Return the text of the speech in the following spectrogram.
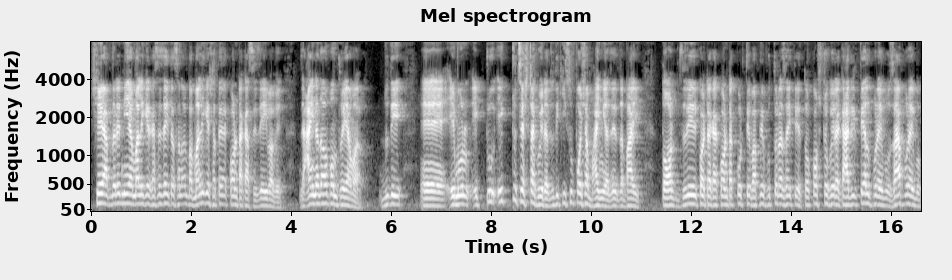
সে আপনারা নিয়ে মালিকের কাছে যাইতেছে না, বা মালিকের সাথে কন্টাক্ট আছে যে এইভাবে, যে আইনা দেওয়া পন্থই আমার। যদি এমন একটু একটু চেষ্টা কইরা যদি কিছু পয়সা ভাইঙ্গা যে ভাই, তোর যে কয় টাকা কন্টাক্ট করতে বাপে পুত্তরা যাইতে তোর কষ্ট কইরা গাড়ির তেল ফুরাইবো যা ফুরাইবো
